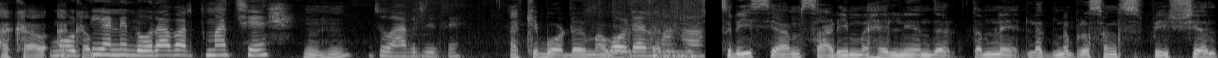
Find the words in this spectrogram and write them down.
આખા મોતી અને દોરા વર્કમાં છે. હમ હમ. જો આવી રીતે. આખી બોર્ડરમાં વર્ક કરેલું. શ્રી શ્યામ સાડી મહેલની અંદર તમને લગ્ન પ્રસંગ સ્પેશિયલ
